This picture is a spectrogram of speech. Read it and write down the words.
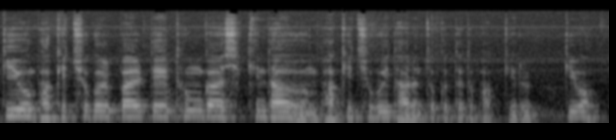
끼운 바퀴축을 빨대에 통과시킨 다음 바퀴축의 다른 쪽 끝에도 바퀴를 끼워 네.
